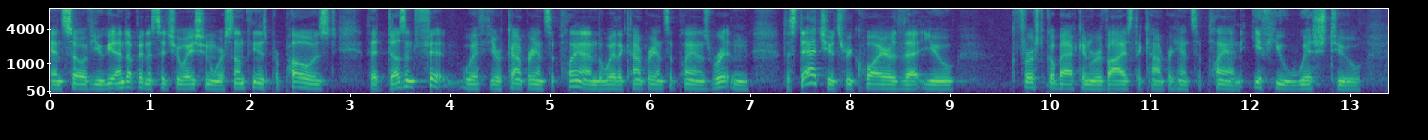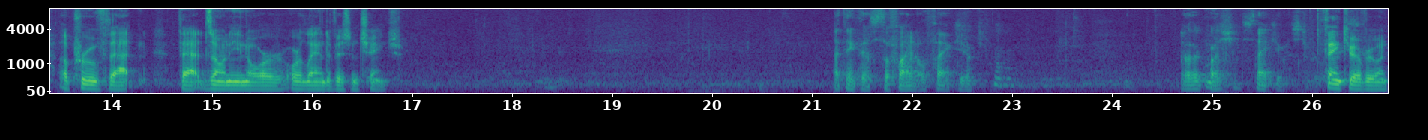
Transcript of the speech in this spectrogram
And so if you end up in a situation where something is proposed that doesn't fit with your comprehensive plan, the way the comprehensive plan is written, the statutes require that you first go back and revise the comprehensive plan if you wish to approve that, that zoning or, or land division change. I think that's the final, thank you. Other questions? Thank you, Mr. Thank you, everyone.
